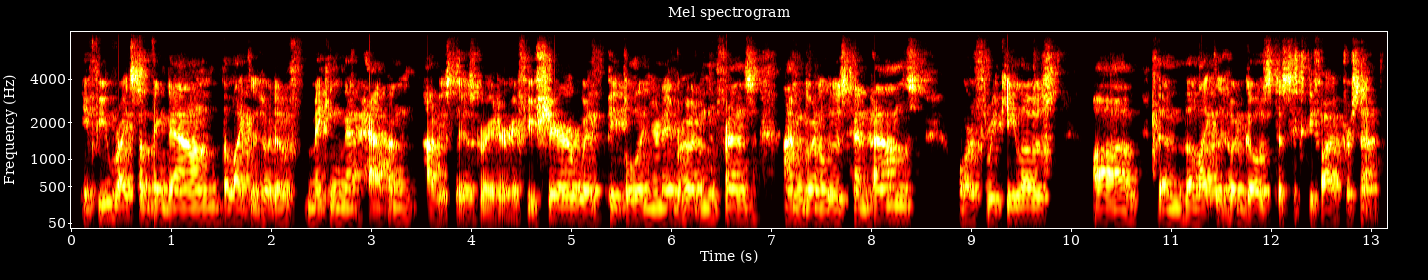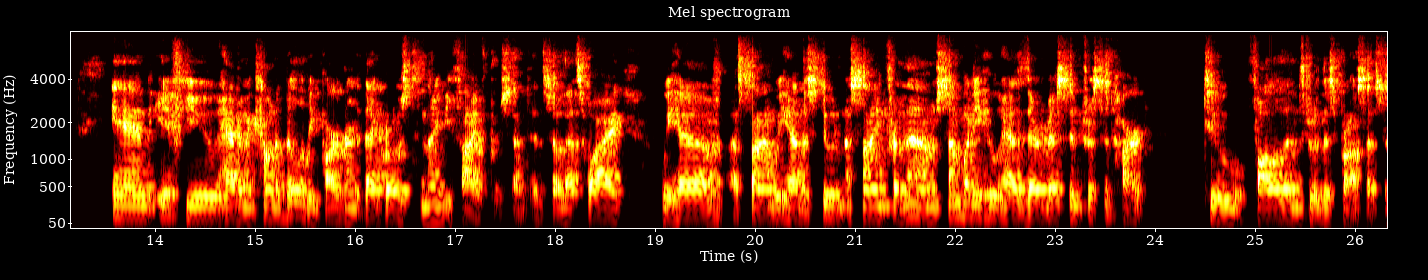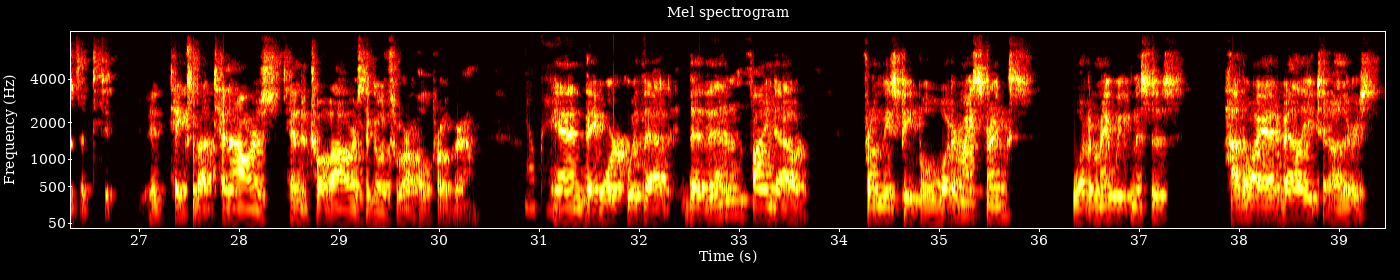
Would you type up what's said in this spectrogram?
if you write something down, the likelihood of making that happen obviously is greater. If you share with people in your neighborhood and friends, I'm going to lose 10 pounds or three kilos, uh, then the likelihood goes to 65%. And if you have an accountability partner, that grows to 95%. And so that's why we have assigned, we have the student assigned for them somebody who has their best interest at heart to follow them through this process. It's a t- it takes about 10 hours, 10 to 12 hours to go through our whole program. Okay. And they work with that. They then find out from these people what are my strengths? What are my weaknesses? How do I add value to others?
